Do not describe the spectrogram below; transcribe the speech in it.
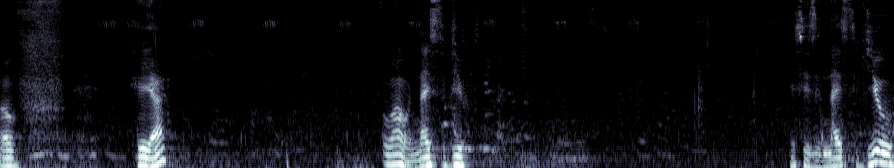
of here. Wow, nice view. This is a nice view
